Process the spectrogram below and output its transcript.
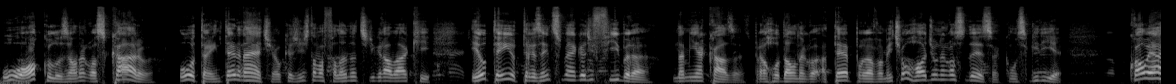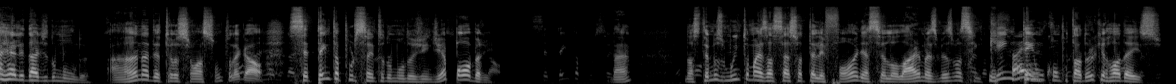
O óculos é um negócio caro. Outra, internet, é o que a gente estava falando antes de gravar aqui. Eu tenho 300 MB de fibra na minha casa para rodar um negócio. Até provavelmente eu rode um negócio desse, conseguiria. Qual é a realidade do mundo? A Ana trouxe um assunto legal. 70% do mundo hoje em dia é pobre. Né? Nós temos muito mais acesso a telefone, a celular, mas mesmo assim, quem tem um computador que roda isso?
